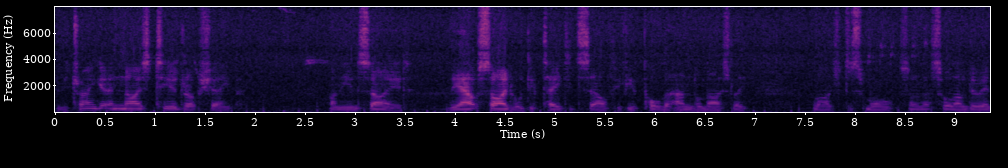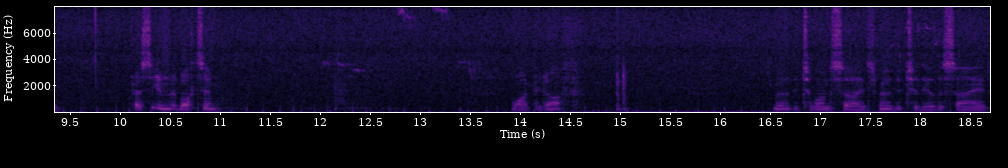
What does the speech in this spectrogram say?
If you try and get a nice teardrop shape on the inside the outside will dictate itself if you pull the handle nicely large to small so that's all I'm doing. Press it in the bottom. Wipe it off. Smooth it to one side smooth it to the other side.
